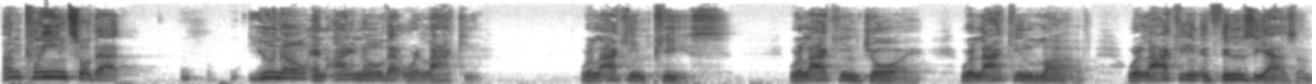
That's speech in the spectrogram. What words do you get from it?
Unclean so that you know and I know that we're lacking. We're lacking peace. We're lacking joy. We're lacking love. We're lacking enthusiasm.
